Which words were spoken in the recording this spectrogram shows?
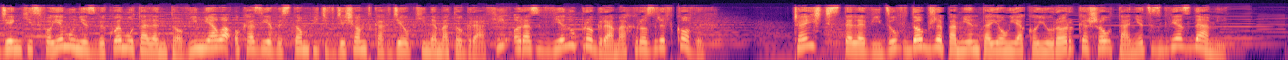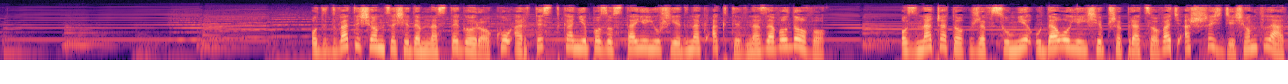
Dzięki swojemu niezwykłemu talentowi miała okazję wystąpić w dziesiątkach dzieł kinematografii oraz w wielu programach rozrywkowych. Część z telewidzów dobrze pamięta ją jako jurorkę show Taniec z Gwiazdami. Od 2017 roku artystka nie pozostaje już jednak aktywna zawodowo. Oznacza to, że w sumie udało jej się przepracować aż 60 lat.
